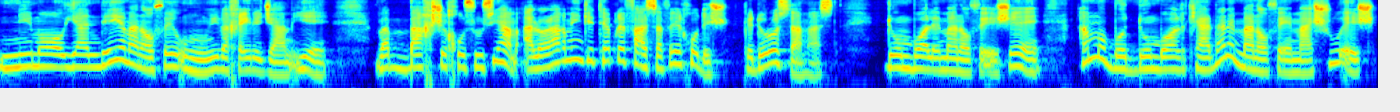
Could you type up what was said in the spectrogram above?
نماینده منافع عمومی و خیر جمعیه و بخش خصوصی هم علیرغم اینکه طبق فلسفه خودش که درست هم هست دنبال منافعشه اما با دنبال کردن منافع مشروعش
